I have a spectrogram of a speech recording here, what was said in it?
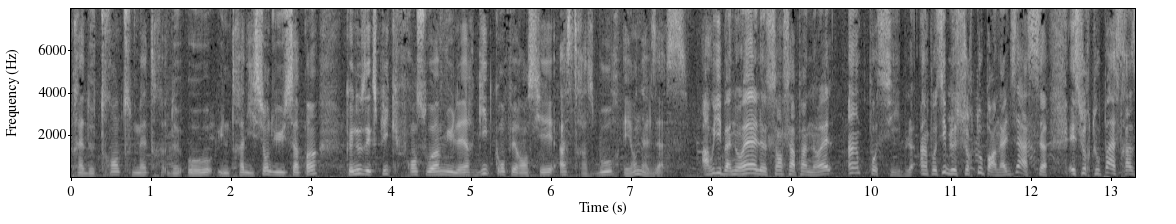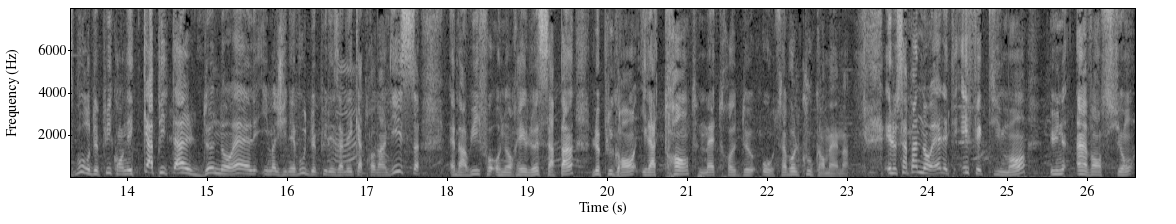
Près de 30 mètres de haut, une tradition du sapin que nous explique François Muller, guide conférencier à Strasbourg et en Alsace. Ah oui, ben Noël sans sapin de Noël, impossible. Impossible, surtout pas en Alsace. Et surtout pas à Strasbourg, depuis qu'on est capitale de Noël. Imaginez-vous, depuis les années 90. Eh ben oui, il faut honorer le sapin. Le plus grand, il a 30 mètres de haut. Ça vaut le coup quand même. Et le sapin de Noël est effectivement une invention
